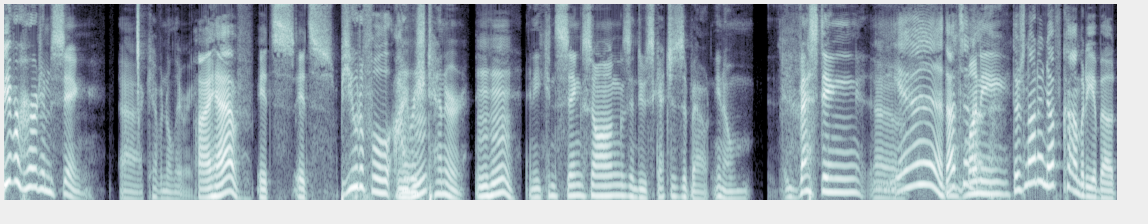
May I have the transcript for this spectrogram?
you ever heard him sing, uh, Kevin O'Leary. I have. It's it's Beautiful Irish tenor, mm-hmm. and he can sing songs and do sketches about you know investing. Uh, yeah, that's an- money. there's not enough comedy about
